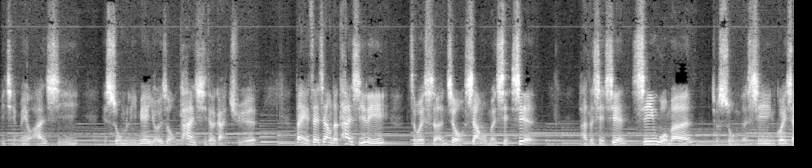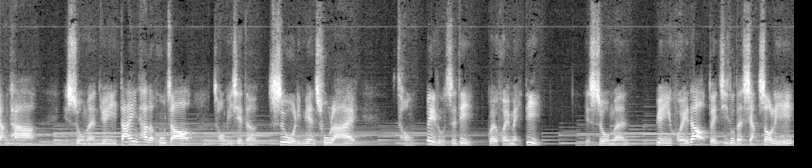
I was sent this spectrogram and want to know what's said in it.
并且没有安息，也使我们里面有一种叹息的感觉。但也在这样的叹息里，这位神就向我们显现。他的显现吸引我们，就是我们的心归向他，也是我们愿意答应他的呼召，从一切的事物里面出来，从被掳之地归回美地，也是我们愿意回到对基督的享受里，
